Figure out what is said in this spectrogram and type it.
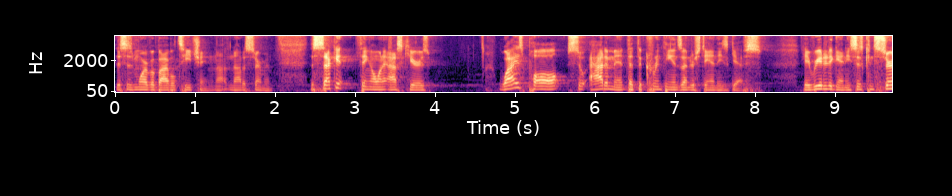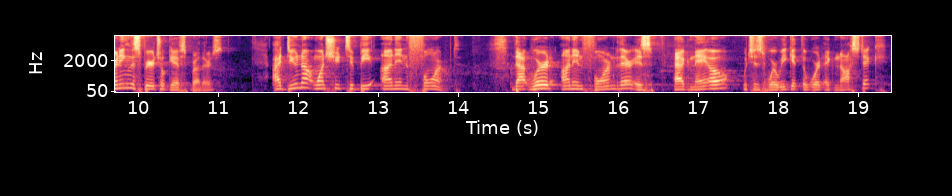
this is more of a Bible teaching, not, not a sermon. The second thing I want to ask here is why is Paul so adamant that the Corinthians understand these gifts? Okay, read it again. He says, Concerning the spiritual gifts, brothers, I do not want you to be uninformed. That word uninformed there is agneo, which is where we get the word agnostic.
